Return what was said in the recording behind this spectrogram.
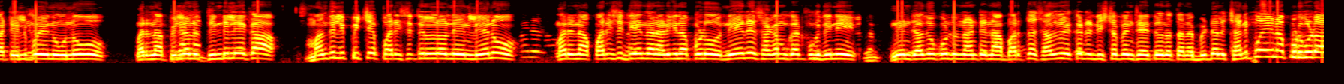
అటు వెళ్ళిపోయి నువ్వు మరి నా పిల్లలు తిండి లేక మందులు ఇప్పించే పరిస్థితుల్లో నేను లేను. మరి నా పరిస్థితి ఏందని అడిగినప్పుడు నేనే సగం గడుపుకు తిని నేను చదువుకుంటున్నా అంటే నా భర్త చదువు ఎక్కడ డిస్టర్బెన్స్ అవుతుందో తన బిడ్డలు చనిపోయినప్పుడు కూడా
